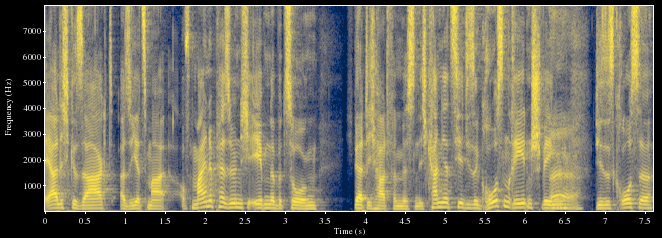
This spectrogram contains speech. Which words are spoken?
ehrlich gesagt, also jetzt mal auf meine persönliche Ebene bezogen, ich werde dich hart vermissen. Ich kann jetzt hier diese großen Reden schwingen, dieses große,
